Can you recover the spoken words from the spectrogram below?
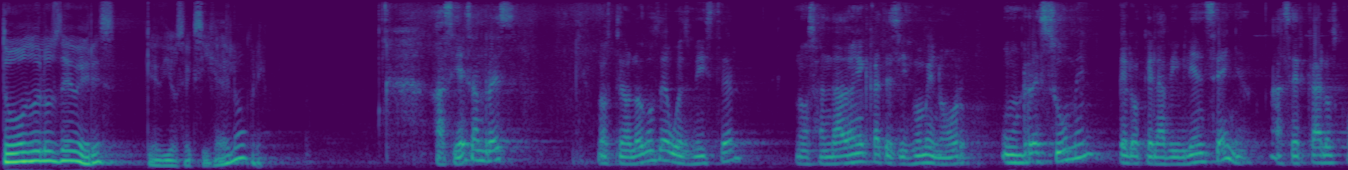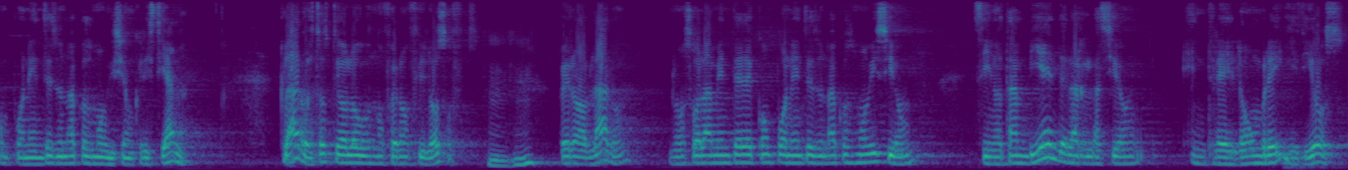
todos los deberes que Dios exige del hombre. Así es, Andrés. Los teólogos de Westminster nos han dado en el Catecismo Menor un resumen de lo que la Biblia enseña acerca de los componentes de una cosmovisión cristiana. Claro, estos teólogos no fueron filósofos, pero hablaron no solamente de componentes de una cosmovisión, sino también de la relación entre el hombre y Dios.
